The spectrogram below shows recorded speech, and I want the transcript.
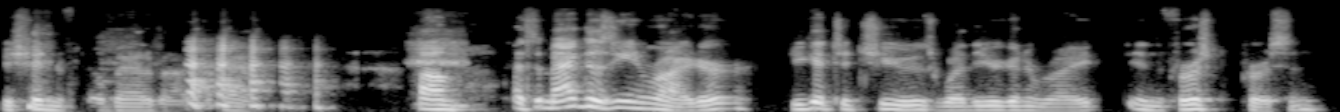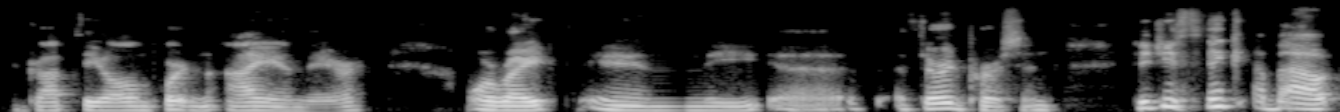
you shouldn't feel bad about that. Um, as a magazine writer, you get to choose whether you're going to write in the first person, drop the all important I in there, or write in the uh, third person. Did you think about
